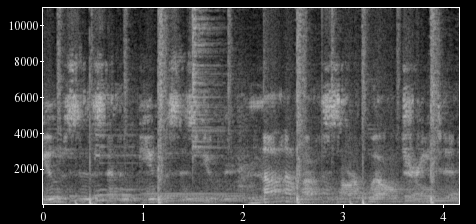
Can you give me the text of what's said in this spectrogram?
uses and abuses you. None of us are well treated.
